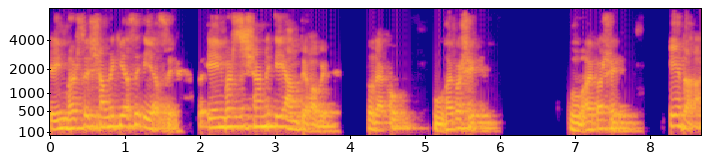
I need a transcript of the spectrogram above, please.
এ ইনভার্সের সামনে কি আছে? এ আছে। তো এ ইনভার্সের সামনে এ আনতে হবে। তো দেখো, উভয় পাশে উভয় পাশে এ দ্বারা,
